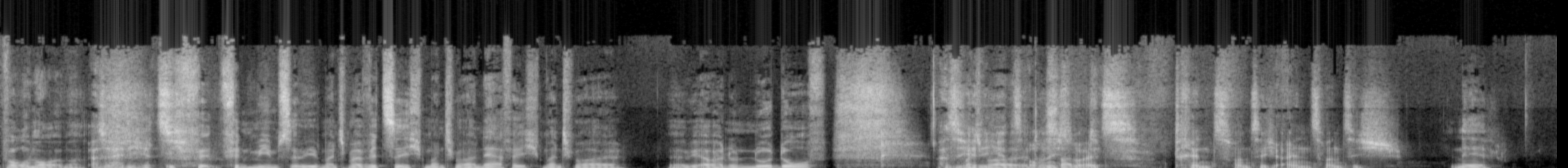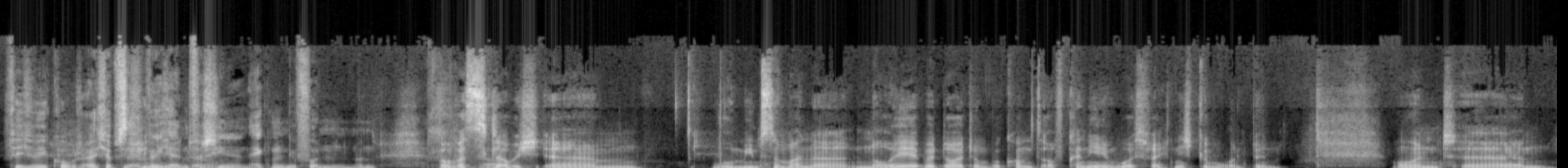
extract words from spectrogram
Warum auch immer. Also hätte ich jetzt. Ich finde Memes irgendwie manchmal witzig, manchmal nervig, manchmal irgendwie einfach nur, nur doof. Also hätte ich jetzt auch nicht so als Trend 2021. Nee, Finde ich irgendwie komisch. Aber ich habe es wirklich in verschiedenen Ecken gefunden. Und, Aber was, ja. glaube ich, ähm, wo Memes nochmal eine neue Bedeutung bekommt auf Kanälen, wo ich es vielleicht nicht gewohnt bin. Und ähm,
